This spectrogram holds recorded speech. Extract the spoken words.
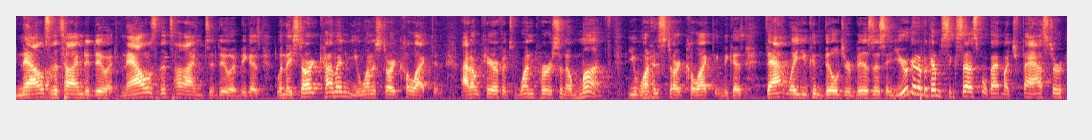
now's the time to do it. Now's the time to do it because when they start coming you want to start collecting. I don't care if it's one person a month you want to start collecting because that way you can build your business and you're going to become successful that much faster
